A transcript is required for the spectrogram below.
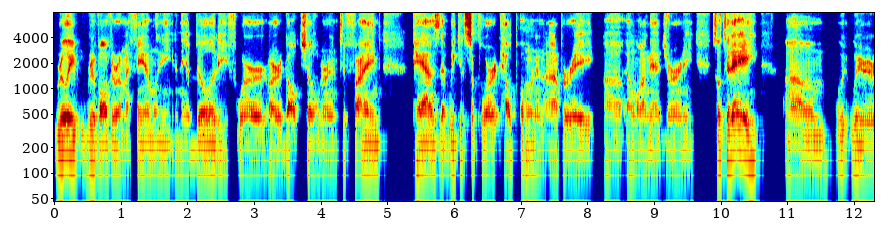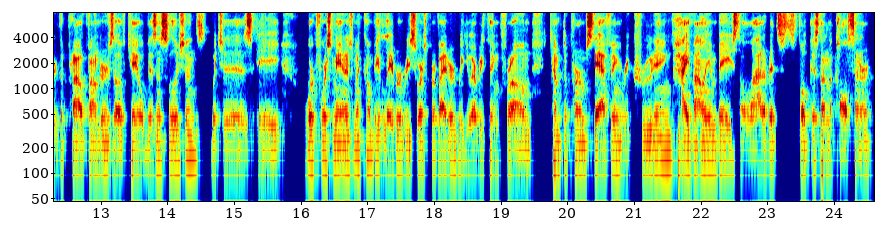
really revolved around my family and the ability for our adult children to find paths that we could support, help own, and operate uh, along that journey. So today, um, we're the proud founders of KO Business Solutions, which is a workforce management company, labor resource provider. We do everything from temp to perm staffing, recruiting, high volume based. A lot of it's focused on the call center,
